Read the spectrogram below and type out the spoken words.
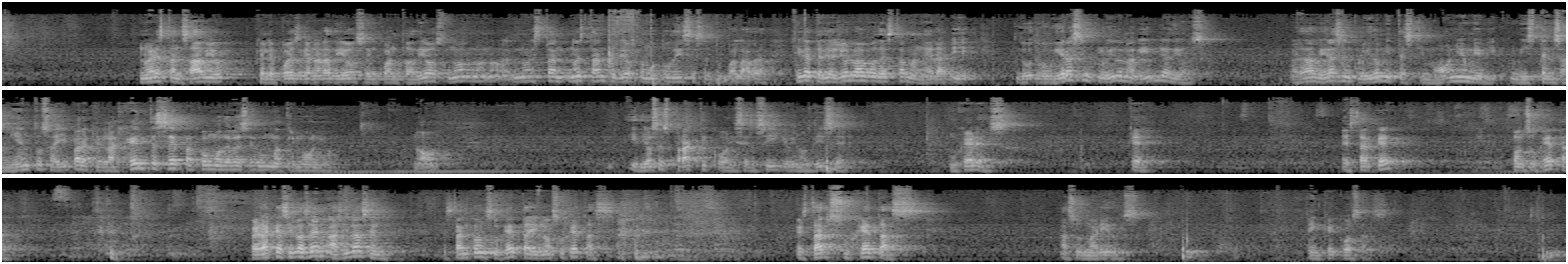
No eres tan sabio que le puedes ganar a Dios en cuanto a Dios. No, no, no, no es, tan, no es tanto Dios como tú dices en tu palabra. Fíjate Dios, yo lo hago de esta manera y lo, hubieras incluido en la Biblia, Dios. ¿Verdad? Hubieras incluido mi testimonio, mis pensamientos ahí para que la gente sepa cómo debe ser un matrimonio. No. Y Dios es práctico y sencillo y nos dice, mujeres, ¿qué? ¿Estar qué? Con sujeta. ¿Verdad que así lo hacen? Así lo hacen. Están con sujeta y no sujetas. Estar sujetas a sus maridos. ¿En qué cosas?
